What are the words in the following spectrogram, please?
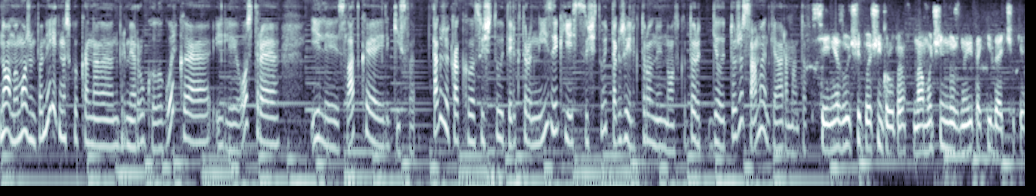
Но мы можем померить, насколько она, например, рукола горькая или острая, или сладкая, или кислая. Так же, как существует электронный язык, есть существует также электронный нос, который делает то же самое для ароматов. Ксения звучит очень круто. Нам очень нужны такие датчики.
